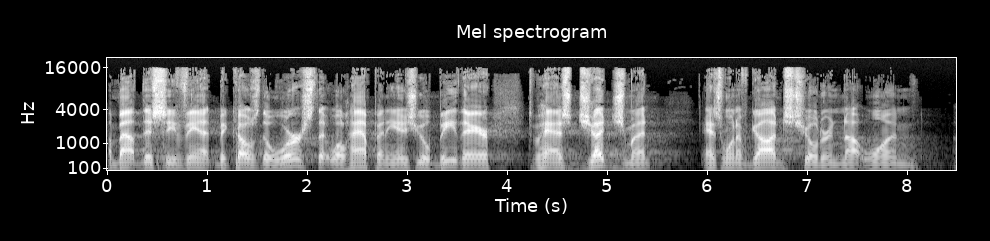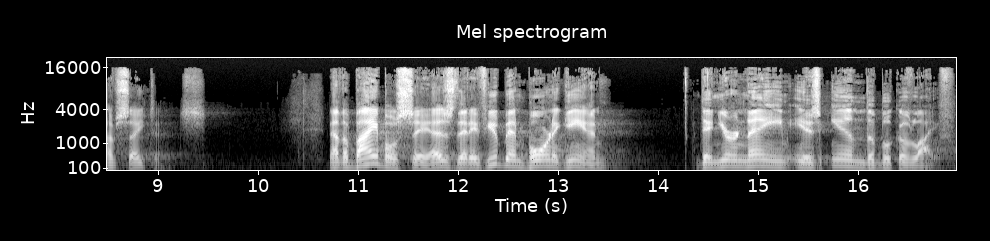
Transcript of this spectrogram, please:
about this event because the worst that will happen is you'll be there to pass judgment as one of God's children, not one of Satan's. Now, the Bible says that if you've been born again, then your name is in the book of life.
